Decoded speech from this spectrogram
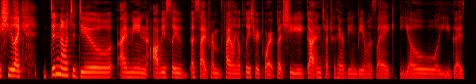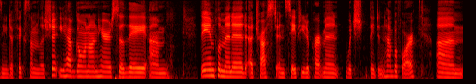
she like didn't know what to do. I mean, obviously aside from filing a police report, but she got in touch with Airbnb and was like, "Yo, you guys need to fix some of the shit you have going on here." So they um they implemented a trust and safety department, which they didn't have before. Um,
